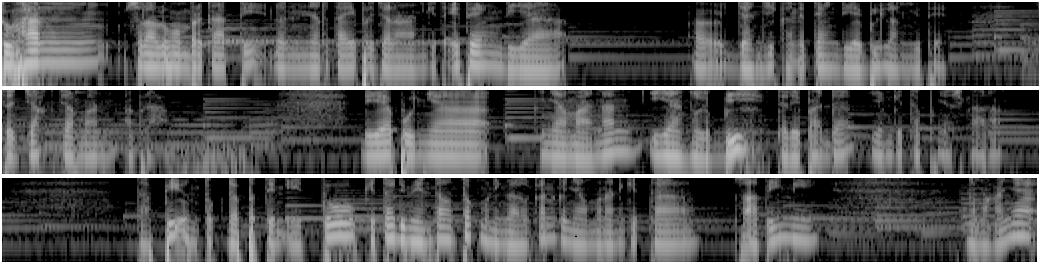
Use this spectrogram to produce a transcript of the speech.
Tuhan selalu memberkati dan menyertai perjalanan kita. Itu yang dia uh, janjikan. Itu yang dia bilang gitu ya. Sejak zaman Abraham. Dia punya kenyamanan yang lebih daripada yang kita punya sekarang. Tapi untuk dapetin itu kita diminta untuk meninggalkan kenyamanan kita saat ini. Nah makanya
